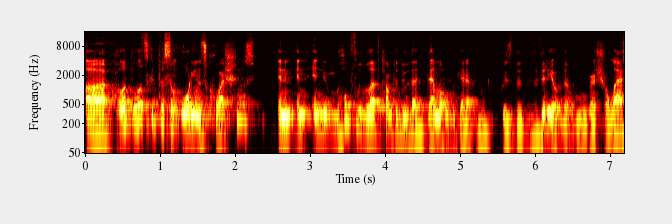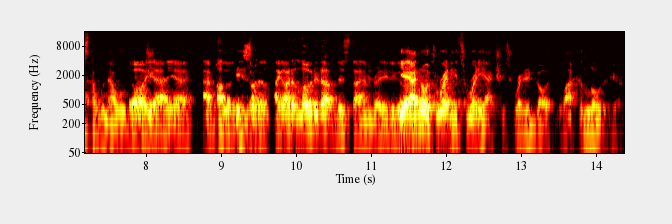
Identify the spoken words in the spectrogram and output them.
Uh, let, us get to some audience questions. And, and and hopefully we'll have time to do that demo. We get it because the, the video that we were going to show last time. We now will. Oh yeah, yeah, absolutely. Uh, okay, so I got it loaded up this time, ready to go. Yeah, I know it's ready. It's ready. Actually, it's ready to go. Locked and loaded here.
